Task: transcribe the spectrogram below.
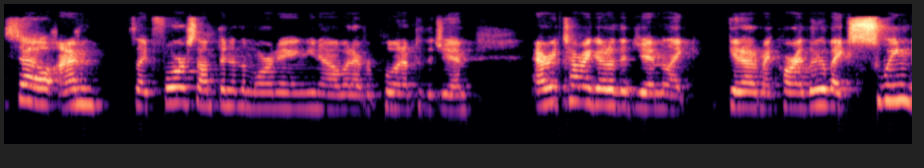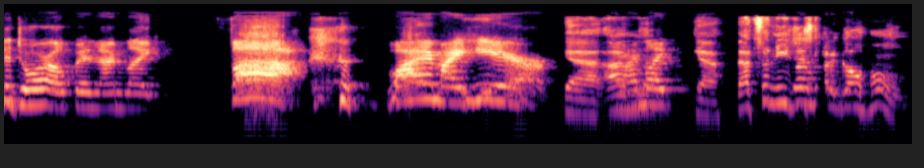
So I'm it's like four something in the morning, you know, whatever, pulling up to the gym. Every time I go to the gym, like get out of my car, I literally like swing the door open, and I'm like, "Fuck! Why am I here?" Yeah, I'm, I'm like, like- yeah, that's when you just gotta go home.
